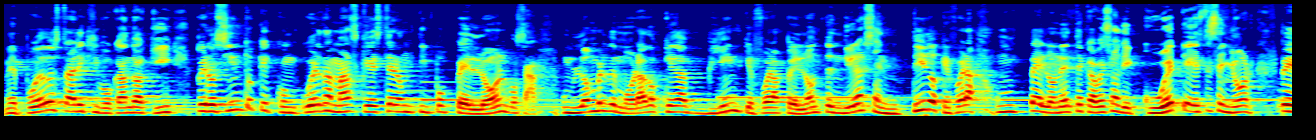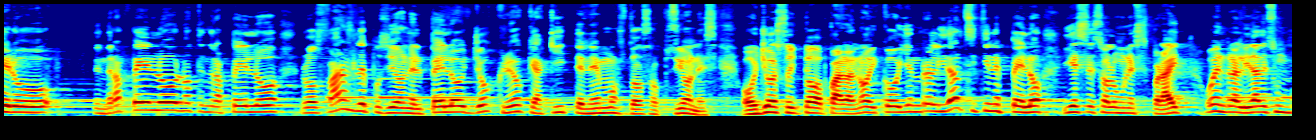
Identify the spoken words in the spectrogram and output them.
Me puedo estar equivocando aquí, pero siento que concuerda más que este era un tipo pelón. O sea, un hombre de morado queda bien que fuera pelón. Tendría sentido que fuera un pelonete cabeza de cohete este señor. Pero ¿Tendrá pelo? ¿No tendrá pelo? Los fans le pusieron el pelo. Yo creo que aquí tenemos dos opciones. O yo estoy todo paranoico y en realidad sí tiene pelo y ese es solo un sprite. O en realidad es un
